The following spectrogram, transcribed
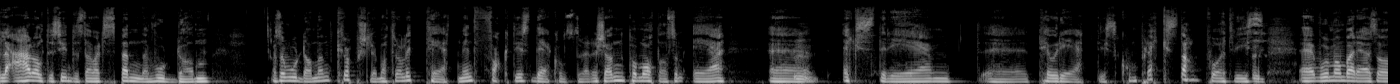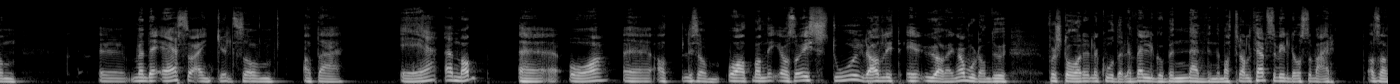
eller jeg har alltid syntes det har vært spennende hvordan altså hvordan den kroppslige materialiteten min faktisk dekonstruerer skjønn på måter som er eh, mm. Ekstremt eh, teoretisk kompleks, da, på et vis. Mm. Eh, hvor man bare er sånn eh, Men det er så enkelt som at jeg er en mann. Eh, og, eh, at liksom, og at man også i stor grad, litt uavhengig av hvordan du forstår eller koder eller velger å benevne materialitet, så vil det også være altså,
